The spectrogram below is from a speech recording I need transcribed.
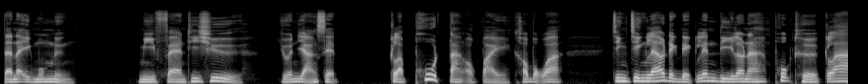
แต่ในอีกมุมหนึ่ง มีแฟนที่ชื่อ หยวนหยางเสร็จ กลับพูดต่างออกไป เขาบอกว่า จริง ๆ แล้วเด็ก ๆ เล่นดีแล้วนะ พวกเธอกล้า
